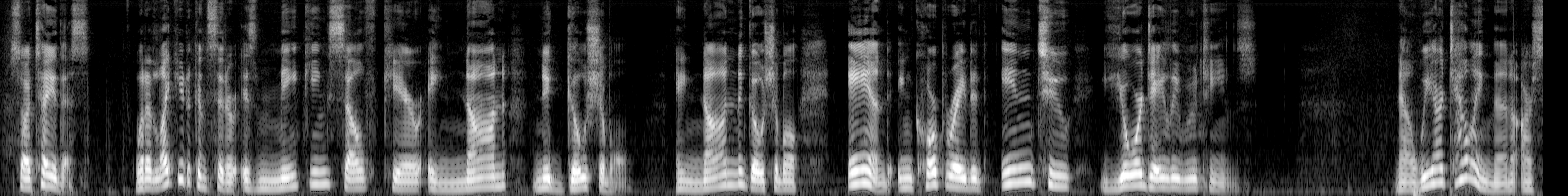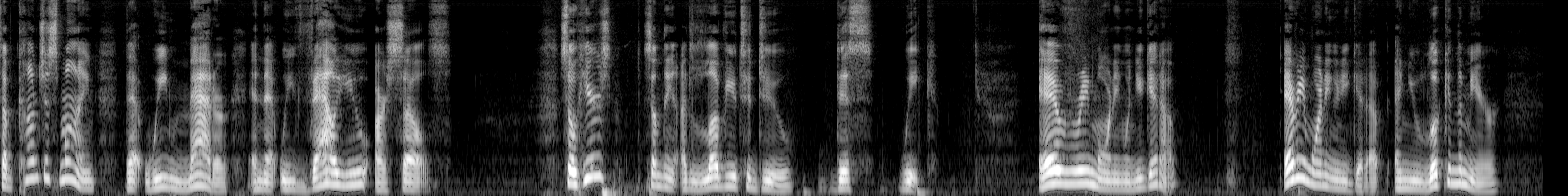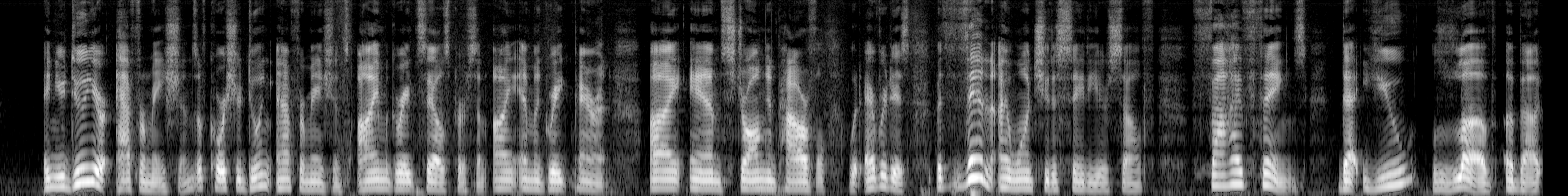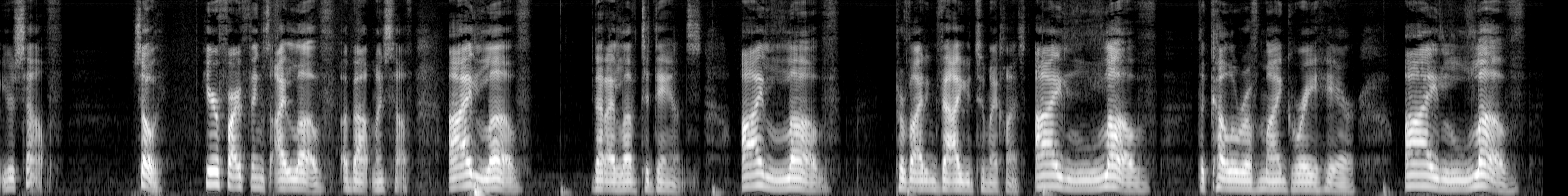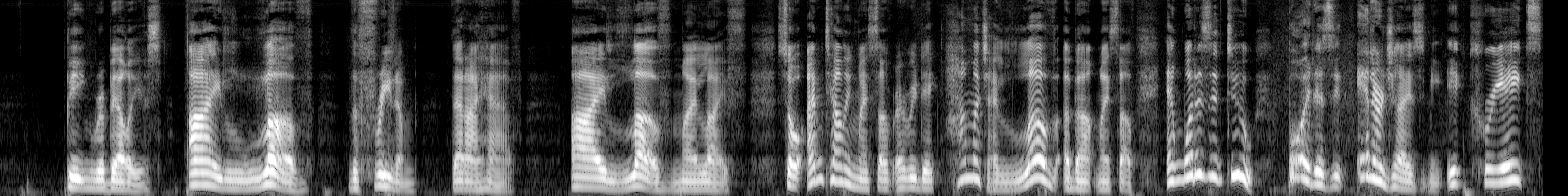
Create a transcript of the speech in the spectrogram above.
So I tell you this what I'd like you to consider is making self care a non negotiable, a non negotiable, and incorporated into your daily routines. Now, we are telling then our subconscious mind that we matter and that we value ourselves. So, here's something I'd love you to do this week. Every morning when you get up, every morning when you get up and you look in the mirror and you do your affirmations, of course, you're doing affirmations. I'm a great salesperson. I am a great parent. I am strong and powerful, whatever it is. But then I want you to say to yourself five things that you love about yourself. So, here are five things I love about myself. I love that I love to dance. I love providing value to my clients. I love the color of my gray hair. I love being rebellious. I love the freedom that I have. I love my life. So I'm telling myself every day how much I love about myself. And what does it do? Boy, does it energize me. It creates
